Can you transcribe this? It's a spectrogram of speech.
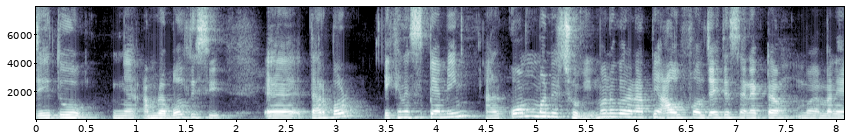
যেহেতু আমরা বলতেছি তারপর এখানে স্প্যামিং আর কম মানের ছবি। মনে করেন আপনি আউল ফল যাইতেছেন একটা মানে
